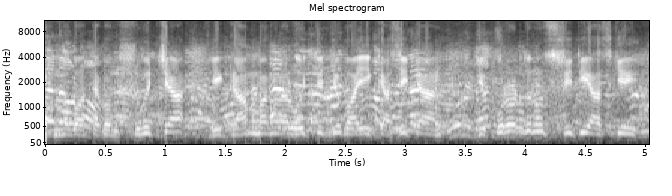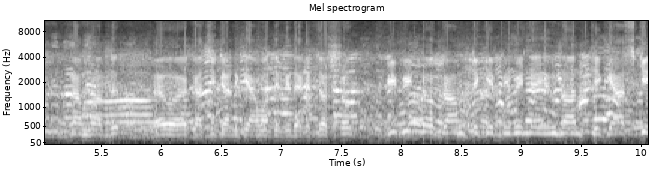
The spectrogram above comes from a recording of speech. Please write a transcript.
ধন্যবাদ এবং শুভেচ্ছা। এই গ্রাম বাংলার ঐতিহ্যবাহী কাশিটান যে পুনর্জন স্মৃতি আজকে গ্রাম কাশিটানকে আমাদেরকে দেখে। দর্শক বিভিন্ন গ্রাম থেকে বিভিন্ন ইউনিয়ন থেকে আজকে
